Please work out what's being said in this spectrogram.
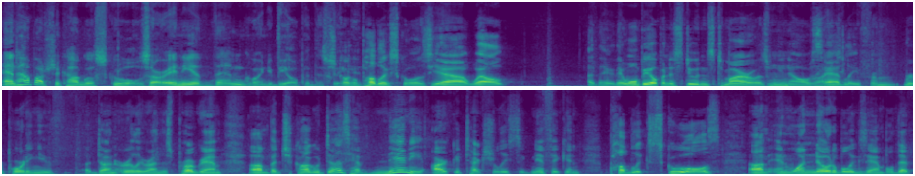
And how about Chicago schools? Are any of them going to be open this week? Chicago weekend? public schools, yeah. Well, uh, they, they won't be open to students tomorrow, as we mm, know, right. sadly, from reporting you've done earlier on this program. Um, but Chicago does have many architecturally significant public schools. Um, and one notable example that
